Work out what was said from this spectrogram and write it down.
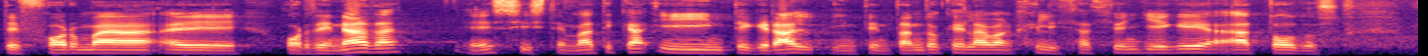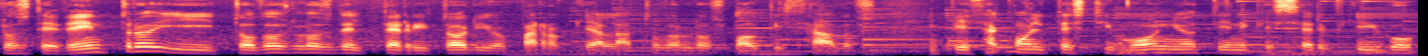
de forma eh, ordenada, eh, sistemática e integral, intentando que la evangelización llegue a todos, los de dentro y todos los del territorio parroquial, a todos los bautizados. Empieza con el testimonio, tiene que ser vivo,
